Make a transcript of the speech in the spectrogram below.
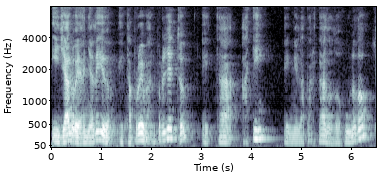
y ya lo he añadido esta prueba al proyecto está aquí, en el apartado 212,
